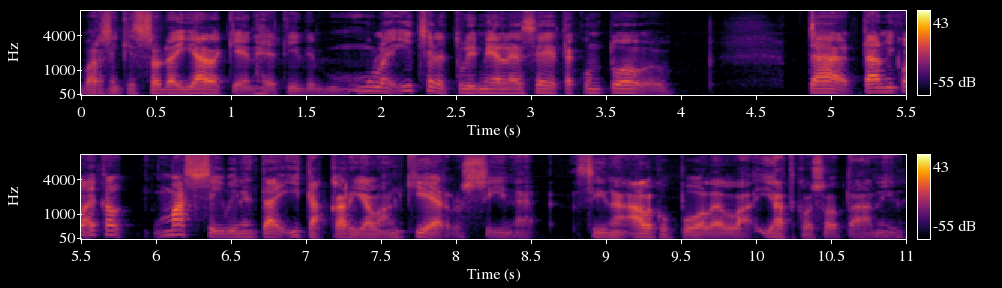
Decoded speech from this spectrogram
varsinkin sodan jälkeen heti. Niin mulle itselle tuli mieleen se, että kun tuo, tämä, tämä on niin aika massiivinen tämä Itä-Karjalan kierros siinä, siinä alkupuolella jatkosotaa, niin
